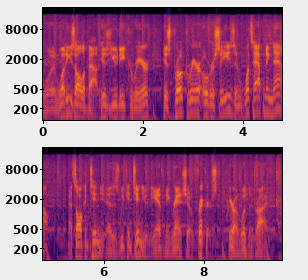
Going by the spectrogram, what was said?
and what he's all about, his UD career, his pro career overseas, and what's happening now. That's all continue as we continue the Anthony Grant Show. Frickers here on Woodman Drive.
